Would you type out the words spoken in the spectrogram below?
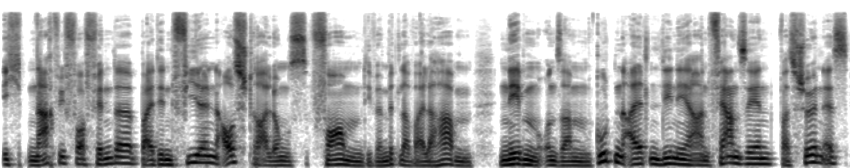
ich nach wie vor finde, bei den vielen Ausstrahlungsformen, die wir mittlerweile haben, neben unserem guten alten linearen Fernsehen, was schön ist,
